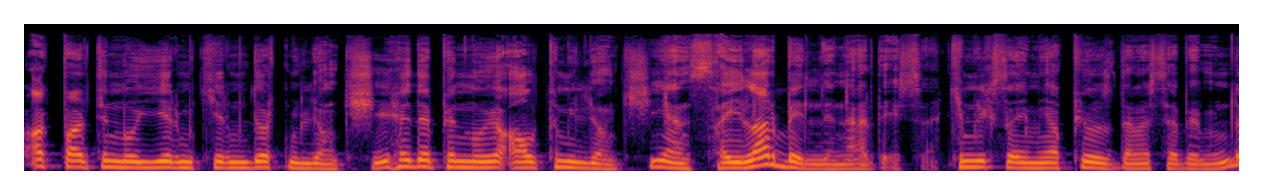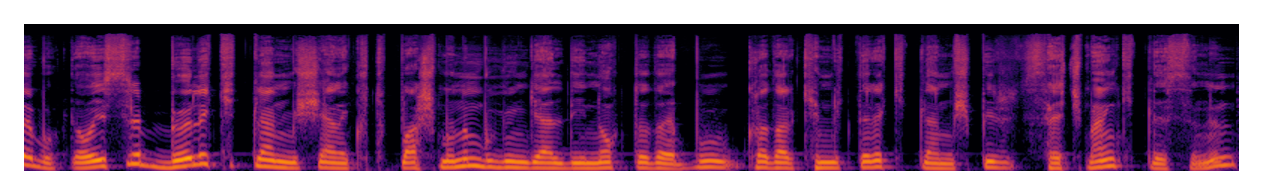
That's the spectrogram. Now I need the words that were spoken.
AK Parti'nin oyu 22-24 milyon kişi, HDP'nin oyu 6 milyon kişi. Yani sayılar belli neredeyse. Kimlik sayımı yapıyoruz deme sebebim de bu. Dolayısıyla böyle kitlenmiş yani kutuplaşmanın bugün geldiği noktada bu kadar kimliklere kitlenmiş bir seçmen kitlesinin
